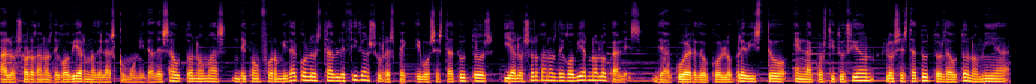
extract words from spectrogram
a los órganos de gobierno de las comunidades autónomas de conformidad con lo establecido en sus respectivos estatutos y a los órganos de gobierno locales, de acuerdo con lo previsto en la Constitución, los estatutos de autonomía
